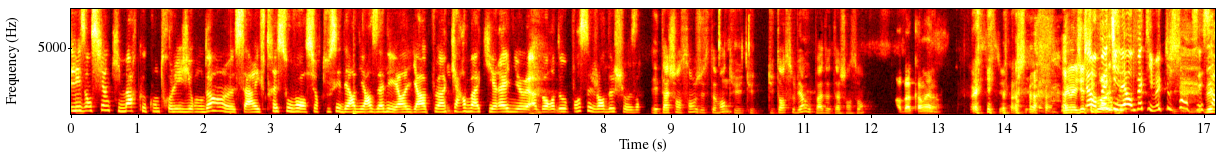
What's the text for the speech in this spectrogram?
les, anciens qui marquent contre les Girondins, euh, ça arrive très souvent, surtout ces dernières années. Hein. Il y a un peu un karma qui règne euh, à Bordeaux pour ce genre de choses. Et ta chanson, justement, tu t'en souviens ou pas de ta chanson? Ah bah quand même. mais, en, fait, il en fait, il veut qu'il chante, c'est ça.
